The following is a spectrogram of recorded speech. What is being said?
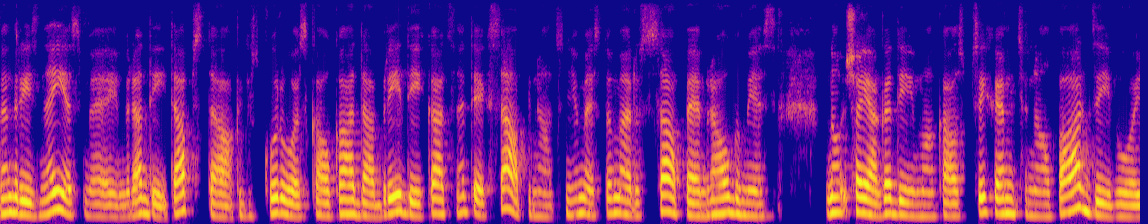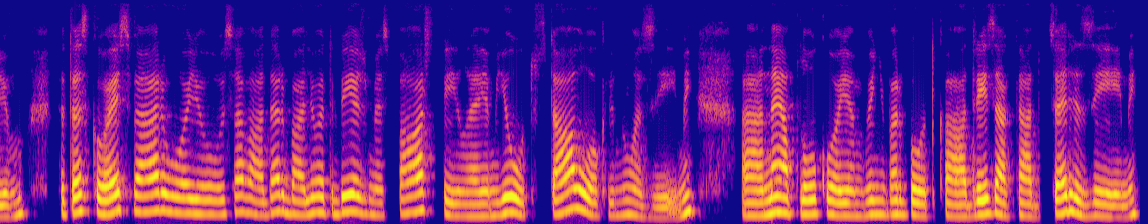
gandrīz neiespējami radīt apstākļus, kuros kaut kādā brīdī kāds netiek sāpināts. Un ja mēs tomēr uz sāpēm raugamies, nu, šajā gadījumā kā uz psihoemocionālu pārdzīvojumu, tad tas, ko es vēroju savā darbā, ļoti bieži mēs pārspīlējam jūtu stāvokļu nozīmi, neaplūkojam viņu varbūt kā drīzāk tādu ceļa zīmi,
